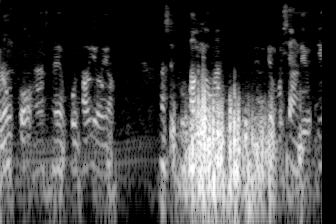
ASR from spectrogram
龙果啊，还有葡萄柚哟，那是葡萄柚吗？又不像柳丁。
